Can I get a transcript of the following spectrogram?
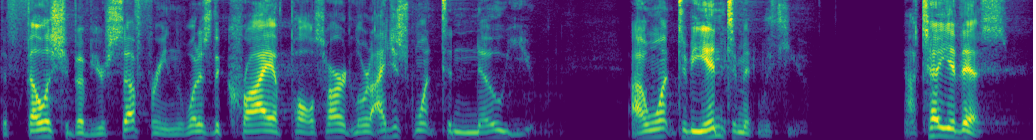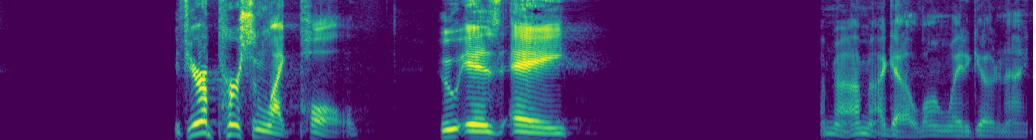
the fellowship of your suffering. What is the cry of Paul's heart? Lord, I just want to know you. I want to be intimate with you. I'll tell you this if you're a person like Paul, who is a, I'm not, I'm, I got a long way to go tonight.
